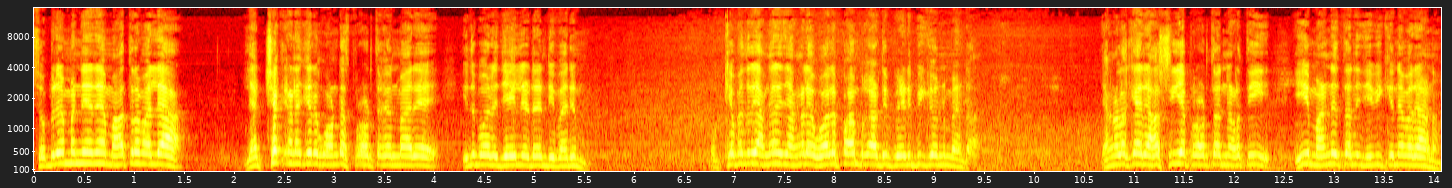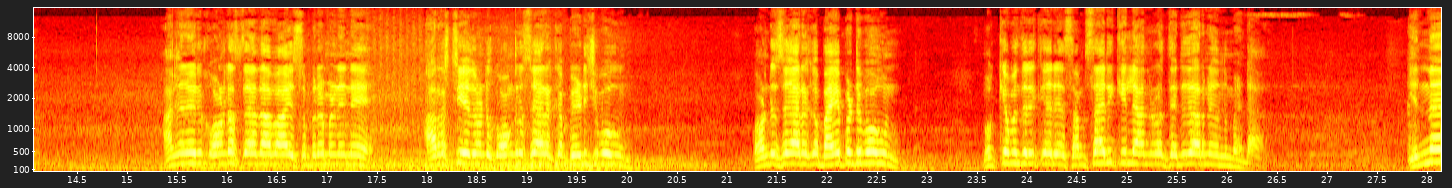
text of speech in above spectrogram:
സുബ്രഹ്മണ്യനെ മാത്രമല്ല ലക്ഷക്കണക്കിന് കോൺഗ്രസ് പ്രവർത്തകന്മാരെ ഇതുപോലെ ജയിലിടേണ്ടി വരും. മുഖ്യമന്ത്രി അങ്ങനെ ഞങ്ങളെ ഓലപ്പാമ്പ് കാട്ടി പേടിപ്പിക്കുകയൊന്നും വേണ്ട. ഞങ്ങളൊക്കെ രാഷ്ട്രീയ പ്രവർത്തനം നടത്തി ഈ മണ്ണിൽ തന്നെ ജീവിക്കുന്നവരാണ്. അങ്ങനെ ഒരു കോൺഗ്രസ് നേതാവായ സുബ്രഹ്മണ്യനെ അറസ്റ്റ് ചെയ്തുകൊണ്ട് കോൺഗ്രസ്സുകാരൊക്കെ പേടിച്ചു പോകും. കോൺഗ്രസ്സുകാരൊക്കെ ഭയപ്പെട്ടു പോകും. മുഖ്യമന്ത്രിക്കെതിരെ സംസാരിക്കില്ല എന്നുള്ള തെറ്റിദ്ധാരണയൊന്നും വേണ്ട. ഇന്ന്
